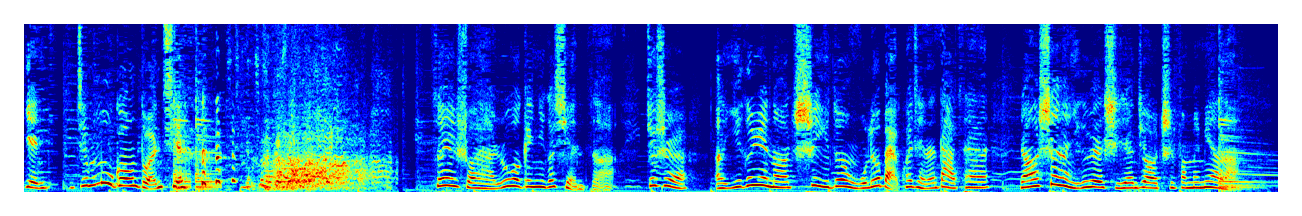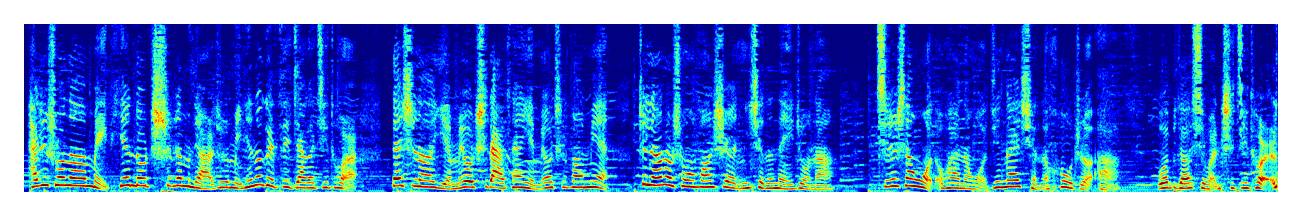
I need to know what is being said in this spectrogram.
眼就目光短浅？所以说啊，如果给你个选择，就是呃一个月呢吃一顿五六百块钱的大餐，然后剩下一个月的时间就要吃方便面了，还是说呢每天都吃这么点儿，就是每天都给自己加个鸡腿儿，但是呢也没有吃大餐，也没有吃方便面，这两种生活方式你选择哪一种呢？其实像我的话呢，我应该选择后者啊，我比较喜欢吃鸡腿儿。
